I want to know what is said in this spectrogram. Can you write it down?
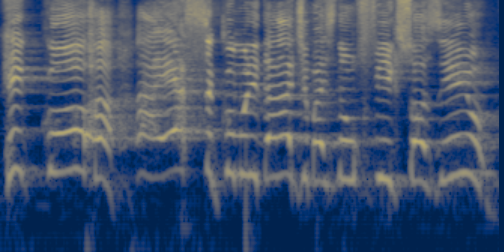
Recorra a essa comunidade, mas não fique sozinho.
